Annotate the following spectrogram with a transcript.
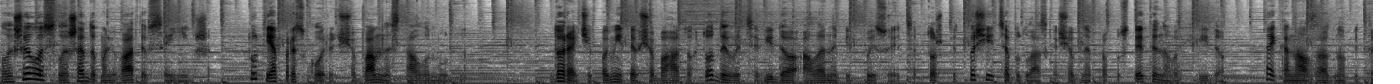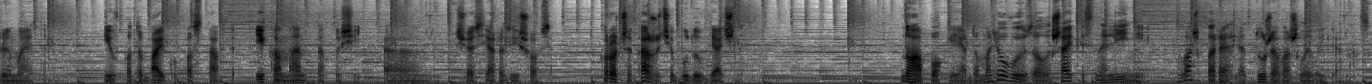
Лишилось лише домалювати все інше. Тут я прискорю, щоб вам не стало нудно. До речі, помітив, що багато хто дивиться відео, але не підписується, тож підпишіться, будь ласка, щоб не пропустити нових відео. Та й канал заодно підтримаєте. І вподобайку поставте, і комент напишіть. Е, щось я розійшовся. Коротше кажучи, буду вдячний. Ну а поки я домальовую, залишайтесь на лінії. Ваш перегляд дуже важливий для нас.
